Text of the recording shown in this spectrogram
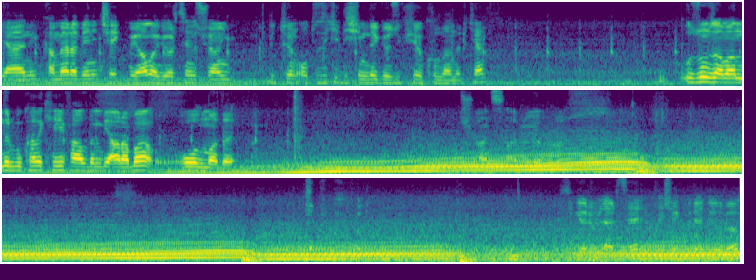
Yani kamera beni çekmiyor ama görseniz şu an bütün 32 dişimde gözüküyor kullanırken. Uzun zamandır bu kadar keyif aldığım bir araba olmadı. Şu an sarıyoruz. Bizi görürlerse teşekkür ediyorum.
